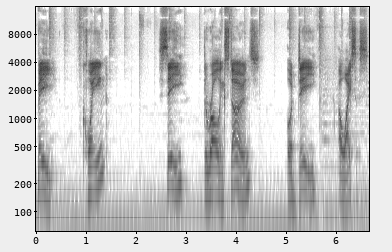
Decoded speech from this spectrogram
B. Queen. C. The Rolling Stones. Or D. Oasis.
